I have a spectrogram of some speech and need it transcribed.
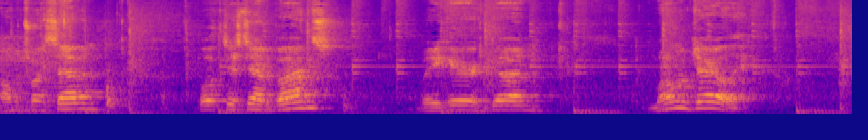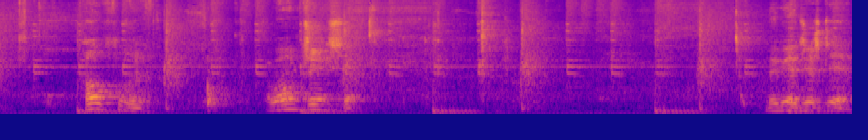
Almost 27. Both just down to buns. But here, done momentarily. Hopefully. I won't jinx it. Maybe I just did.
